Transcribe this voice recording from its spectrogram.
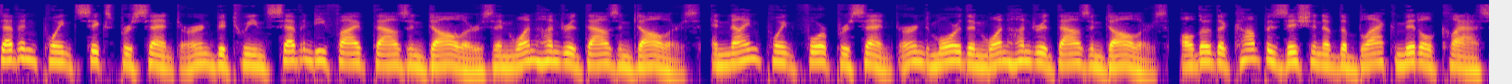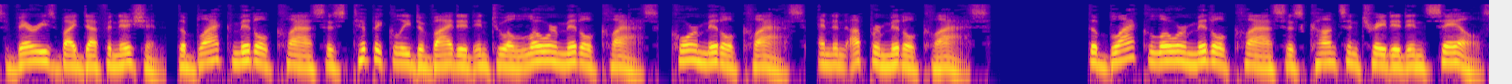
7.6% earn between $75,000 and $100,000, and 9.4% earned more than $100,000. Although the composition of the black middle class varies by definition, the black middle class is typically divided into a lower middle class, core middle class, and an upper middle class. The black lower middle class is concentrated in sales,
